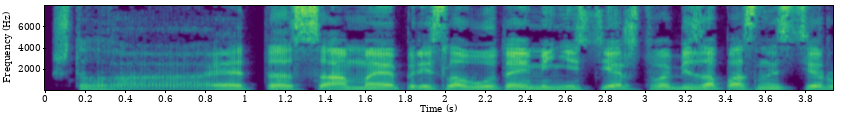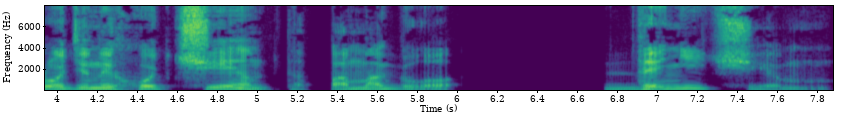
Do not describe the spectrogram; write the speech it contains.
Что, это самое пресловутое Министерство безопасности Родины хоть чем-то помогло? Да ничем.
